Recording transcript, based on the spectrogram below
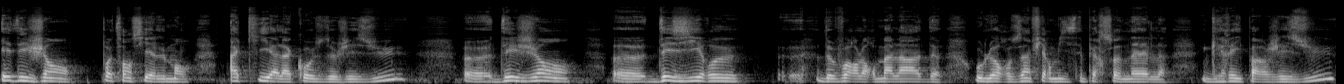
et des gens potentiellement acquis à la cause de Jésus, euh, des gens désireux de voir leurs malades ou leurs infirmités personnelles guéris par Jésus,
